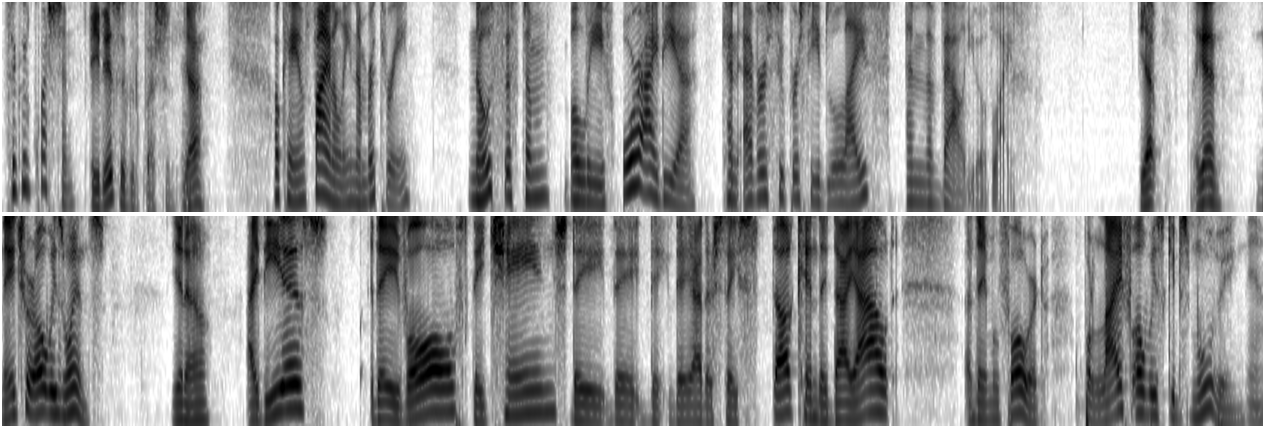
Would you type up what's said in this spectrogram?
It's a good question. It is a good question. Yeah. Okay, and finally, number three no system, belief, or idea can ever supersede life and the value of life. Yep. Again, nature always wins. You know, ideas they evolve, they change, they they they, they either stay stuck and they die out and they move forward. But life always keeps moving, Yeah.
